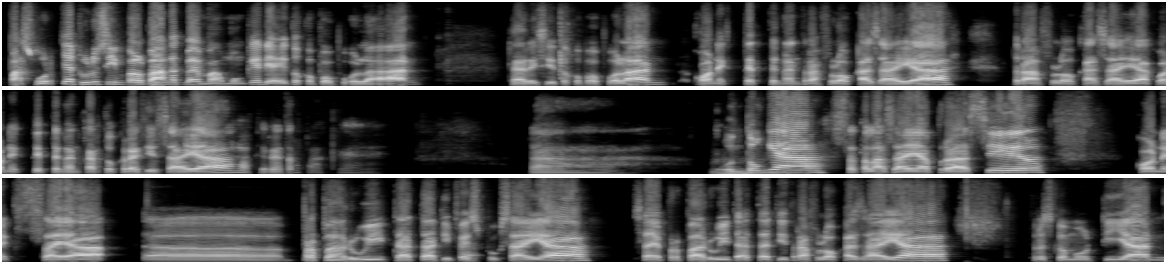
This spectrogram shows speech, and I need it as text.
Passwordnya dulu simple banget memang. Mungkin ya itu kebobolan. Dari situ kebobolan connected dengan Traveloka saya Traveloka saya connected dengan kartu kredit saya, akhirnya terpakai. Nah, hmm. untungnya setelah saya berhasil connect saya uh, perbarui data di Facebook saya, saya perbarui data di Traveloka saya, terus kemudian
